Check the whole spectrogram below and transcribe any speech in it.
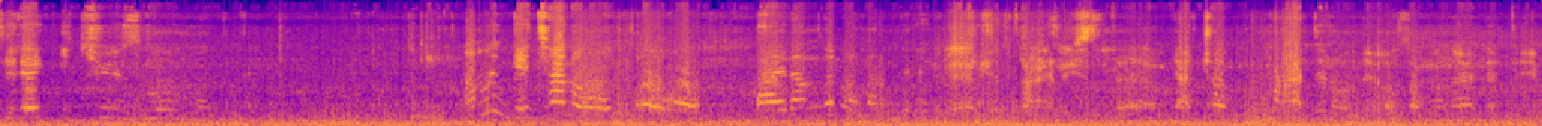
direkt 200 mü olmadı. Ama geçen oldu. Bayramda babam direkt Evet, 200 teyze vermişti. Ya çok nadir oluyor o zaman öyle diyeyim.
